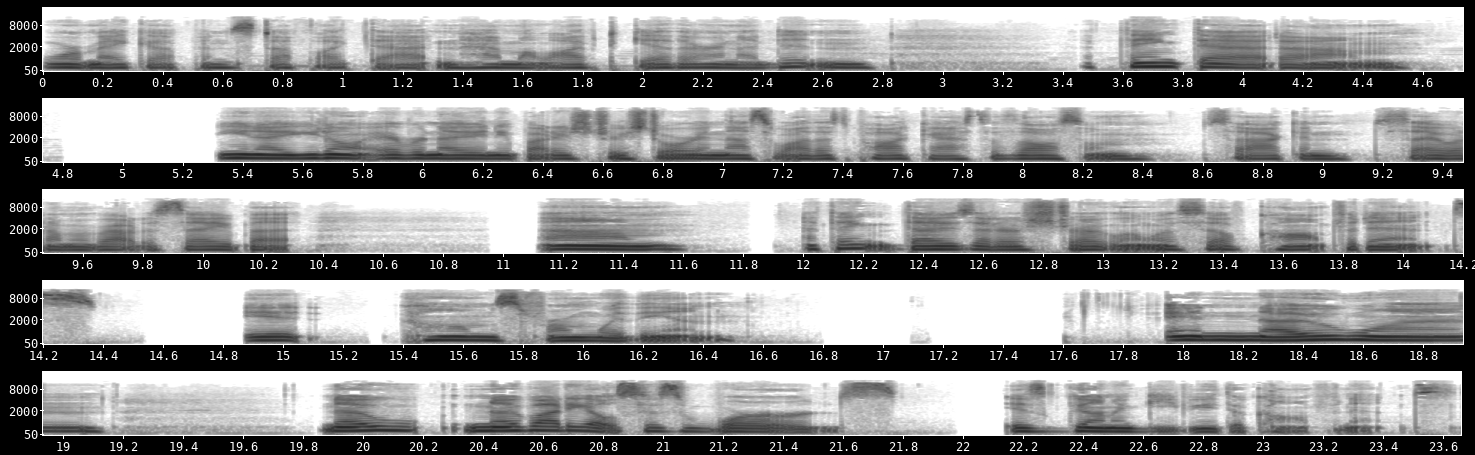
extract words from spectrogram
wore makeup and stuff like that and had my life together. And I didn't. I think that um, you know you don't ever know anybody's true story, and that's why this podcast is awesome. So I can say what I'm about to say, but um, I think those that are struggling with self confidence, it comes from within, and no one, no nobody else's words is gonna give you the confidence.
